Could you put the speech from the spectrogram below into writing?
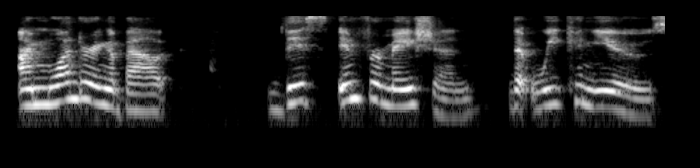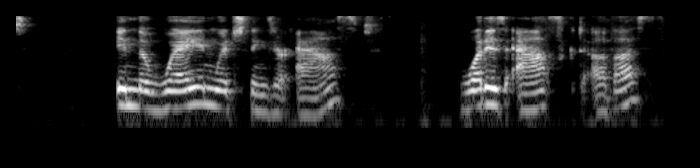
I'm wondering about this information that we can use in the way in which things are asked, what is asked of us,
